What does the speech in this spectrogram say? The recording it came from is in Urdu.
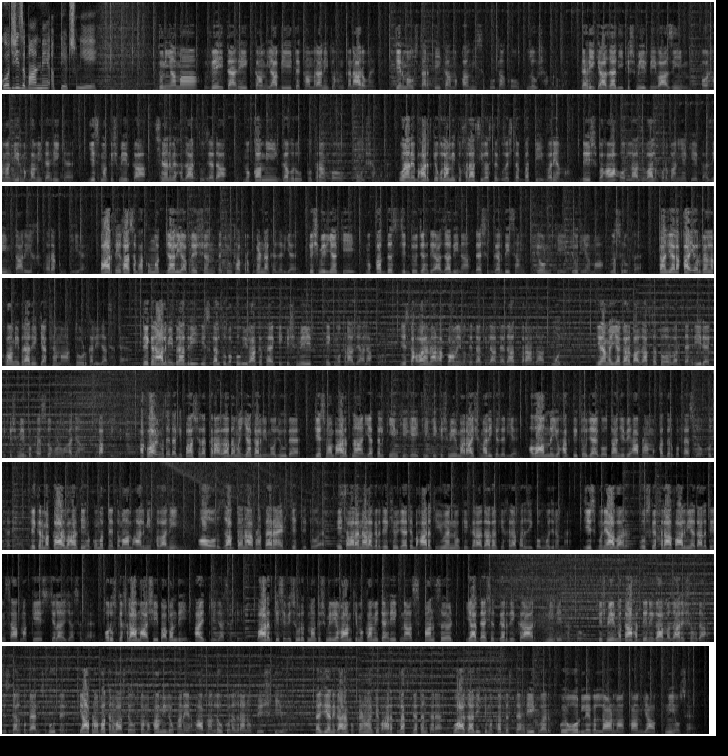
گوجری زبان میں اپڈیٹ سنیے۔ دنیا میں وہی تحریک کامیابی تے کامرانی تو ہم کنار ہوئے جن میں اس ترقی کا مقامی سپوتوں کو لو شامل ہوئے تحریک آزادی کشمیر بیوہ عظیم اور ہماگیر مقامی تحریک ہے، جس میں کشمیر کا چھیانوے ہزار تو زیادہ مقامی گبرو پترا کو خون شامل ہے۔ انہوں نے بھارت کے غلامی تو خلاصی واسطے گزشتہ بتی وریاں ماں بیش بہا اور لازوال قربانیاں کی ایک عظیم تاریخ رقم کی ہے۔ بھارتی غاصب حکومت جعلی آپریشن تے جھوٹا پروپگنڈا کے ذریعے کشمیریاں کی مقدس جد و جہد آزادی نہ دہشت گردی سنگ جو ان کی جودیاں ماں مصروف ہے۔ تانجی علاقائی اور بین الاقوامی برادری کی آنکھیں ماں توڑ کا لی جا سکا ہے۔ لیکن عالمی برادری اس گل تو بخوبی واقف ہے کہ کشمیر ایک متنازع علاقہ ہے، جس کا حوالہ نال اقوام متحدہ کی لاتعداد قرارداد موجود ہے۔ جہاں میں یہ گل باضابطہ طور پر تحریر ہے کہ کشمیر کو فیصلہ ہونا اجاں باقی ہے۔ اقوام متحدہ کی پاس شدہ قراردادہ میں یہ گل بھی موجود ہے، جس میں بھارت نہ یہ تلقین کی گئی تھی کہ کشمیر میں رائے شماری کے ذریعے عوام نے یہ حق دی تو جائے گو تانجے بھی اپنا مقدر کو فیصلہ خود کرے۔ لیکن مکار بھارتی حکومت نے تمام عالمی قوانین اور ضابطہ نے اپنا پیرا ہیٹ چت دیتو ہے۔ اس حوالہ نال اگر دیکھو جائے تو بھارت یو این او کی قراردادہ کی خلاف ورزی کو مجرم ہے، جس بنیاد پر اس کے خلاف عالمی عدالت انصاف میں کیس چلایا جا سکے اور اس کے خلاف معاشی پابندی عائد کی جا سکے۔ بھارت کسی بھی صورت میں کشمیری عوام کی مقامی تحریک نہ اسپانسرڈ یا دہشت گردی قرار نہیں دے سکتے کشمیر میں تاحد نگاہ مزار شہدا اس گل کو بین ثبوت ہے کہ اپنا وطن واسطے اس کا مقامی لوکاں نے اپنا لو کو نظرانہ پیش کی ہے۔ تجزیہ نگاراں کو کہنا ہے کہ بھارت لکھ جتن کرے، وہ آزادی کی مقدس تحریک پر کوئی اور لیول لان میں کامیاب نہیں ہو سکے۔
